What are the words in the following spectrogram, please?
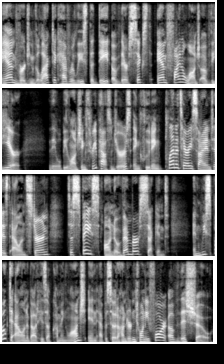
and Virgin Galactic have released the date of their sixth and final launch of the year. They will be launching three passengers, including planetary scientist Alan Stern, to space on November 2nd. And we spoke to Alan about his upcoming launch in episode 124 of this show.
